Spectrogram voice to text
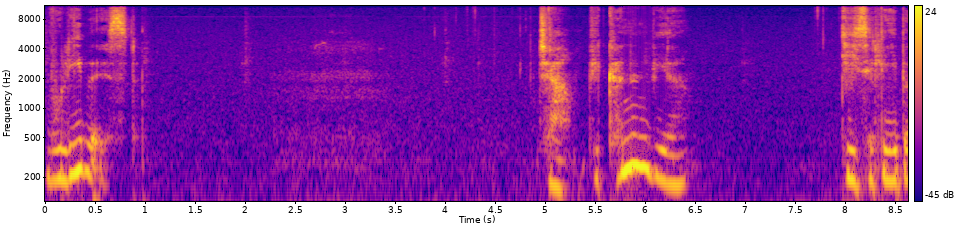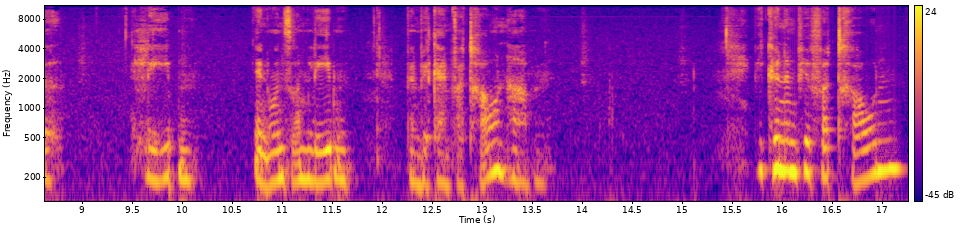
wo Liebe ist. Tja, wie können wir diese Liebe leben in unserem Leben, wenn wir kein Vertrauen haben? Wie können wir vertrauen,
